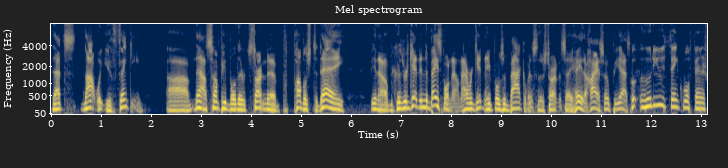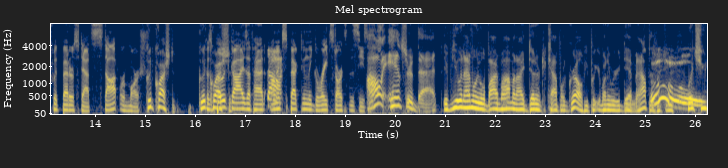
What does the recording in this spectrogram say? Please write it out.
that's not what you're thinking. Um, now, some people they're starting to publish today, you know, because we're getting into baseball now. Now we're getting April's in back of us, so they're starting to say, "Hey, the highest OPS." Who, who do you think will finish with better stats, Stott or Marsh? Good question. Good question. both guys have had Stott. unexpectedly great starts to the season. I'll answer that if you and Emily will buy mom and I dinner to Capitol Grill if you put your money where your damn mouth is, which you, which you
